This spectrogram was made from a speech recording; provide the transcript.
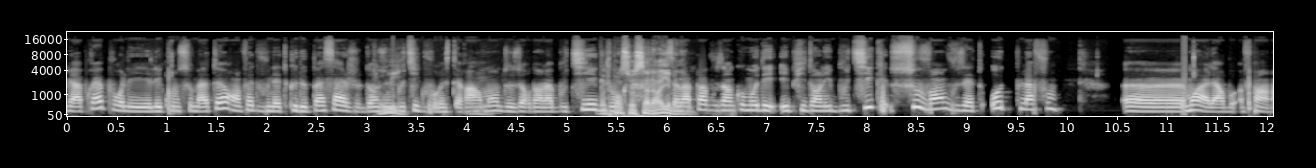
mais après, pour les, les consommateurs, en fait, vous n'êtes que de passage. Dans Oui. une boutique, vous restez rarement deux heures dans la boutique. Moi, je donc pense aux salariés, ça va madame. pas vous incommoder. Et puis dans les boutiques, souvent vous êtes haut de plafond. Euh, moi, à l'herbe, enfin,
